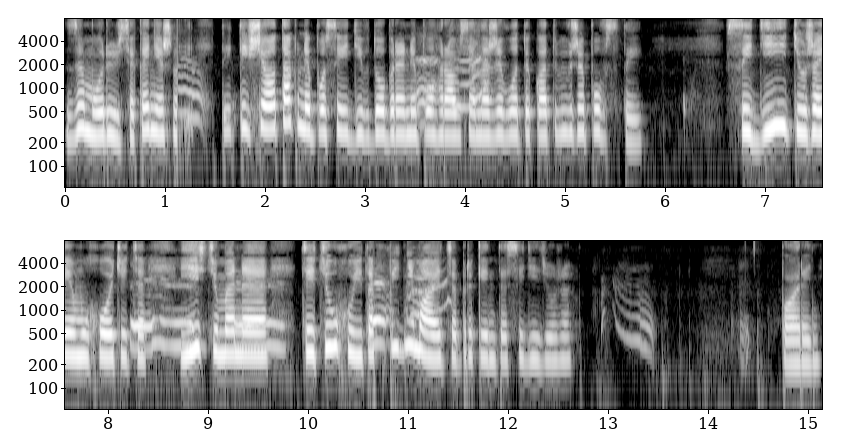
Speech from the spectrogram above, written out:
Заморюєшся, звісно. Ти, ти ще отак не посидів, добре не погрався на животику, а тобі вже повсти. Сидіть уже йому хочеться. Їсть у мене цицюху і так піднімається, прикиньте, сидіть уже. Парень.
